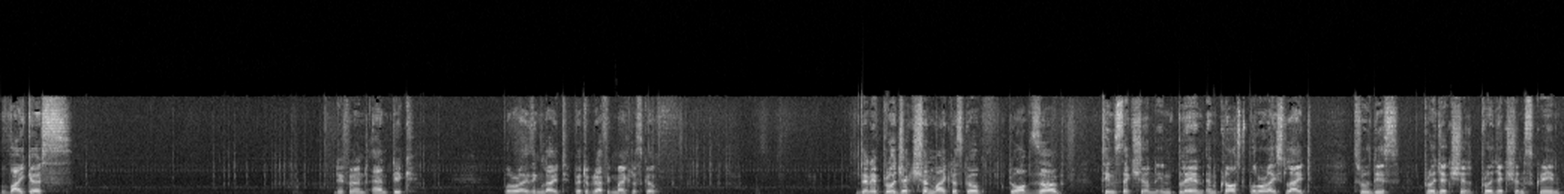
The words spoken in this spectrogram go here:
Vickers different antique polarizing light petrographic microscope. Then a projection microscope to observe thin section in plane and crossed polarized light through this projection projection screen.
